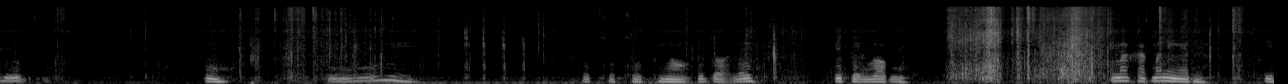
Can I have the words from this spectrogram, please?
ฮึบอืม โอ้ยสุดสุดสุด พี่น้องสุดยอดเลยพี่เผิงรอบนี่มาคักมาเนี่ยเถอะพี่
